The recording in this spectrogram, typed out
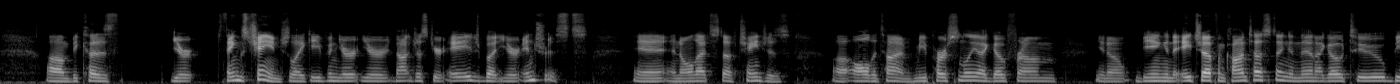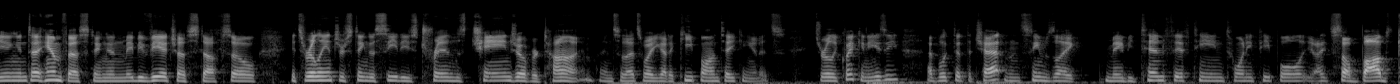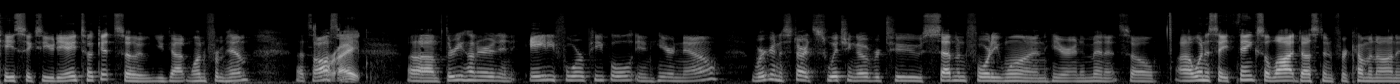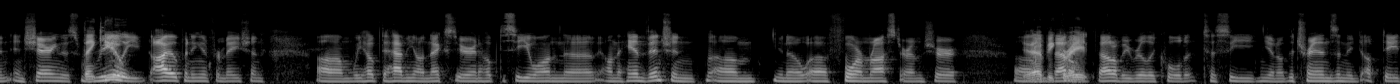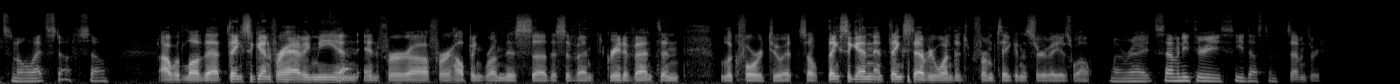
um, because your things change. Like even your your not just your age but your interests and, and all that stuff changes uh, all the time. Me personally i go from you know, being into HF and contesting, and then I go to being into hamfesting and maybe VHF stuff. So it's really interesting to see these trends change over time, and so that's why you got to keep on taking it. It's it's really quick and easy. I've looked at the chat, and it seems like maybe 10, 15, 20 people. I saw Bob's K6 UDA took it, so you got one from him. That's awesome. All right. Um, 384 people in here now we're going to start switching over to 741 here in a minute. So I want to say thanks a lot, Dustin, for coming on and, and sharing this Thank really eye-opening information. Um, we hope to have you on next year, and I hope to see you on the on the Hamvention, um, you know, uh, forum roster. I'm sure. Um, yeah, that'd be that'll, great. That'll be really cool to, to see, you know, the trends and the updates and all that stuff. So. I would love that. Thanks again for having me yeah. and, and for uh, for helping run this uh, this event. Great event, and look forward to it. So thanks again, and thanks to everyone to, from taking the survey as well. All right, seventy three. See you, Dustin. Seven three.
